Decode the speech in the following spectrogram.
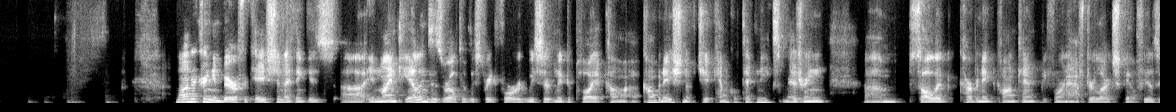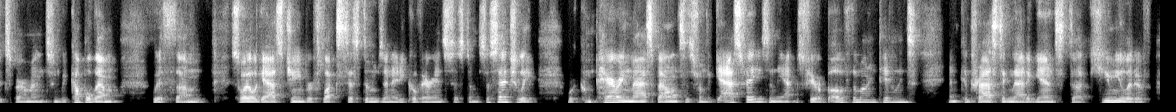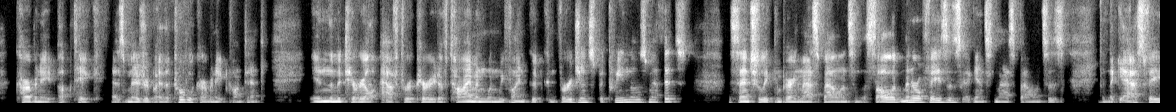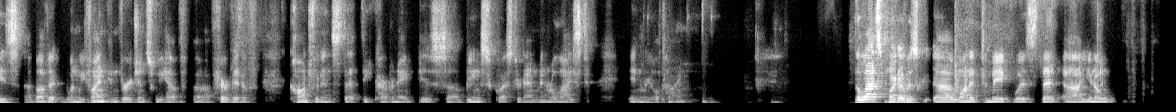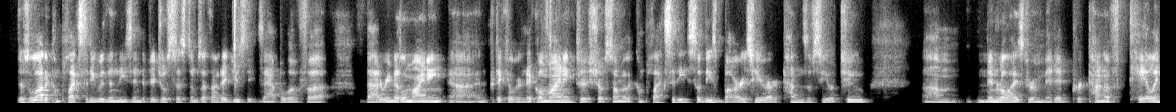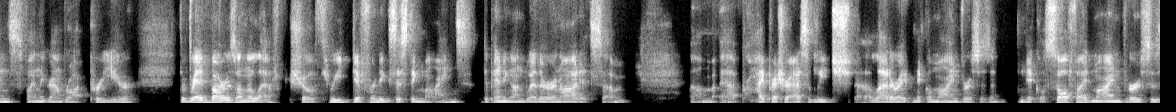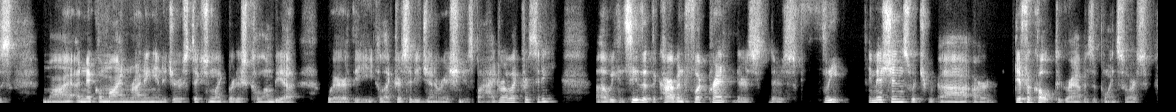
Monitoring and verification, I think, is uh, in mine tailings is relatively straightforward. We certainly deploy a, com a combination of geochemical techniques, measuring um, solid carbonate content before and after large scale fields experiments. And we couple them with um, soil gas chamber flux systems and eddy covariance systems. Essentially, we're comparing mass balances from the gas phase in the atmosphere above the mine tailings and contrasting that against uh, cumulative carbonate uptake as measured by the total carbonate content in the material after a period of time. And when we find good convergence between those methods, essentially comparing mass balance in the solid mineral phases against mass balances in the gas phase above it. When we find convergence, we have a fair bit of confidence that the carbonate is uh, being sequestered and mineralized in real time. The last point I was uh, wanted to make was that uh, you know there's a lot of complexity within these individual systems. I thought I'd use the example of uh, battery metal mining, uh, in particular nickel mining, to show some of the complexity. So these bars here are tons of CO2 um, mineralized or emitted per ton of tailings, finely ground rock per year. The red bars on the left show three different existing mines, depending on whether or not it's um, um, high pressure acid leach uh, laterite nickel mine versus a nickel sulfide mine versus a nickel mine running in a jurisdiction like British Columbia where the electricity generation is by hydroelectricity. Uh, we can see that the carbon footprint, there's, there's fleet emissions, which uh, are difficult to grab as a point source.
